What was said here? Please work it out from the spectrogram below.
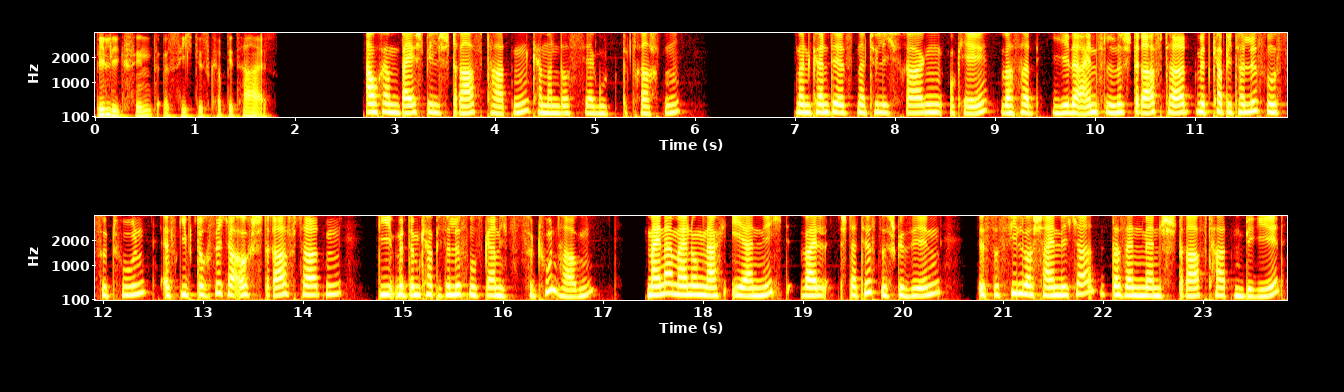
billig sind aus Sicht des Kapitals. Auch am Beispiel Straftaten kann man das sehr gut betrachten. Man könnte jetzt natürlich fragen, okay, was hat jede einzelne Straftat mit Kapitalismus zu tun? Es gibt doch sicher auch Straftaten, die mit dem Kapitalismus gar nichts zu tun haben. Meiner Meinung nach eher nicht, weil statistisch gesehen ist es viel wahrscheinlicher, dass ein Mensch Straftaten begeht,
